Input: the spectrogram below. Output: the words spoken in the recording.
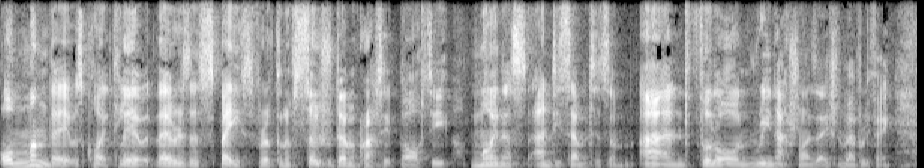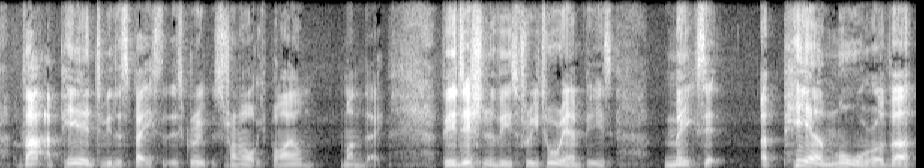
on Monday, it was quite clear that there is a space for a kind of social democratic party minus anti Semitism and full on renationalisation of everything. That appeared to be the space that this group was trying to occupy on Monday. The addition of these three Tory MPs makes it appear more of a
